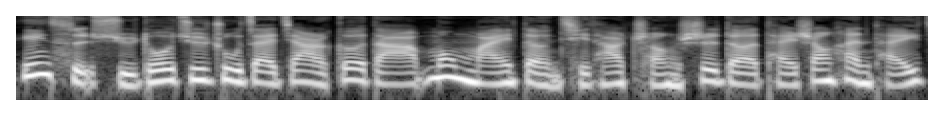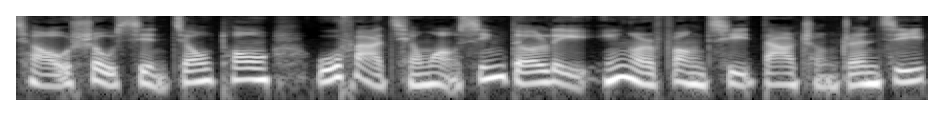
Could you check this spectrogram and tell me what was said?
因此许多居住在加尔各答、孟买等其他城市的台商和台侨受限交通，无法前往新德里，因而放弃。搭乘专机，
